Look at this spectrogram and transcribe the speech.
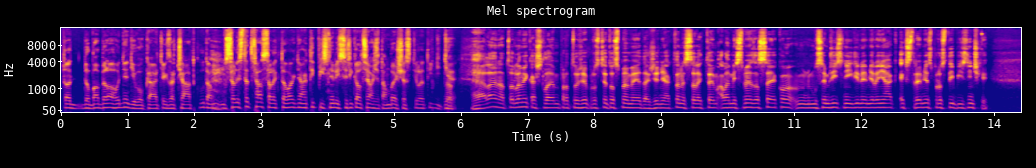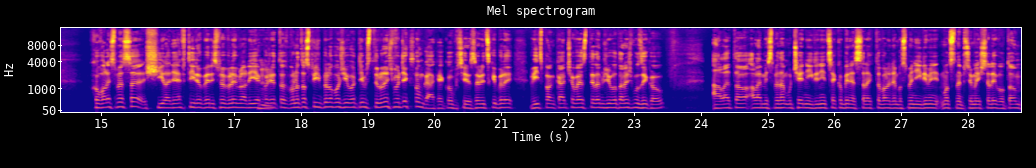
ta doba byla hodně divoká těch začátků. Tam museli jste třeba selektovat nějak ty písně, když si říkal třeba, že tam bude šestiletý dítě. No, hele, na tohle mi kašlem, protože prostě to jsme my, takže nějak to neselektujeme, ale my jsme zase jako, musím říct, nikdy neměli nějak extrémně sprostý písničky. Chovali jsme se šíleně v té době, kdy jsme byli mladí, jako Hmm. že to, ono to spíš bylo o životním stylu, než o těch songách, jako upřímně, jsme vždycky byli víc pankáčové stylem života než muzikou. Ale to, ale my jsme tam určitě nikdy nic jakoby neselektovali, nebo jsme nikdy moc nepřemýšleli o tom,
